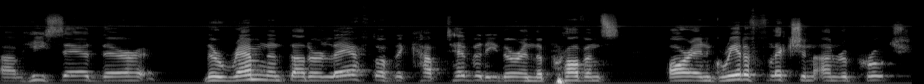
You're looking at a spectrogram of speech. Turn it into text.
um, he said there, the remnant that are left of the captivity there in the province are in great affliction and reproach.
